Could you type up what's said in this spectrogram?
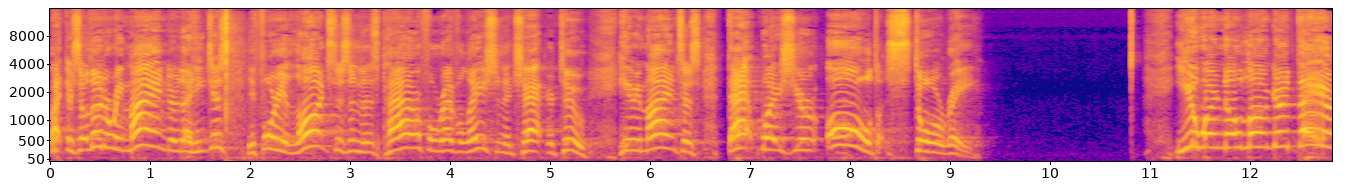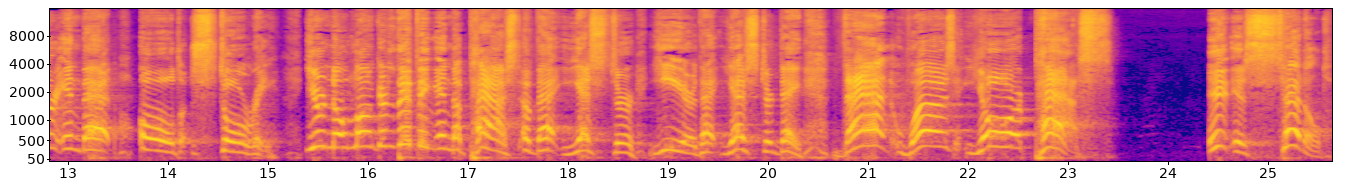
But there's a little reminder that he just, before he launches into this powerful revelation in chapter 2, he reminds us that was your old story. You are no longer there in that old story. You're no longer living in the past of that yesteryear, that yesterday. That was your past. It is settled.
